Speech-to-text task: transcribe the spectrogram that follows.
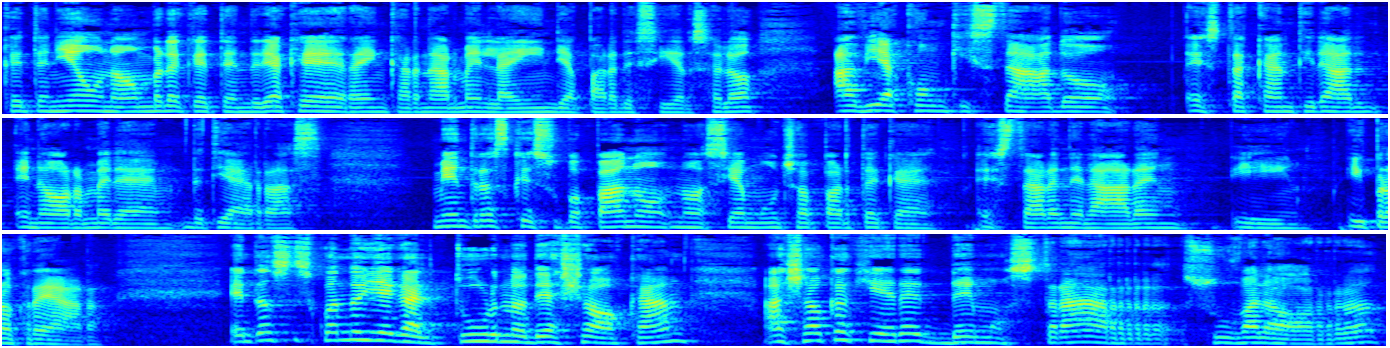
que tenía un hombre que tendría que reencarnarme en la India para decírselo, había conquistado esta cantidad enorme de, tierras, mientras que su papá no, no, hacía mucho aparte que estar en el harem y, y procrear. Entonces, cuando llega el turno de Ashoka, Ashoka quiere demostrar su valor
